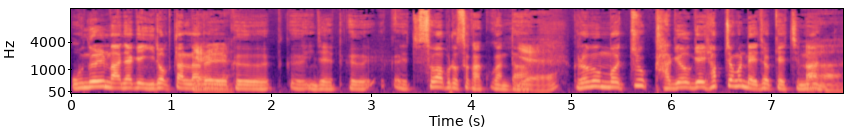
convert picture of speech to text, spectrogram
오늘 만약에 1억 달러를 예, 예. 그, 그 이제 그, 그 스왑으로서 갖고 간다. 예. 그러면 뭐 쭉 가격에 협정을 맺었겠지만 아.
